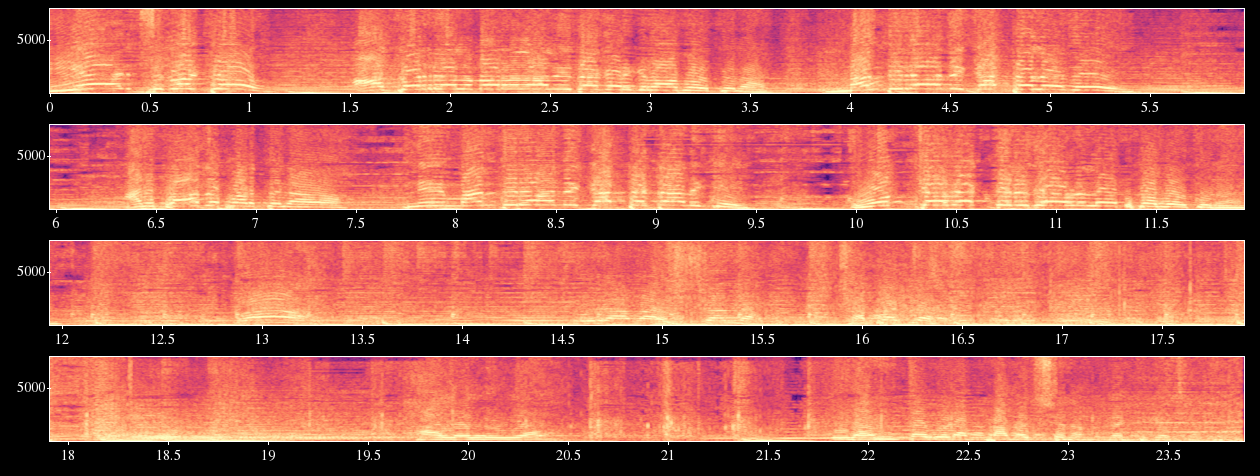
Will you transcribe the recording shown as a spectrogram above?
ఏడ్చుకుంటూ ఆ గొర్రెలు మరలా నీ దగ్గరికి రాబోతున్నాయి. మందిరాన్ని కట్టలేదు అని బాధపడుతున్నావా? నీ మందిరాన్ని కట్టడానికి ఒక్క వ్యక్తిని దేవుడు లేపుకోబోతున్నాడు. వా. ఊరాబా, ఇదంతా కూడా ప్రవచనం గట్టిగా చెప్పండి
